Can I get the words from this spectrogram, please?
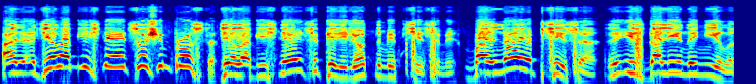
а дело объясняется очень просто. Дело объясняется перелетными птицами. Больная птица из долины Нила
